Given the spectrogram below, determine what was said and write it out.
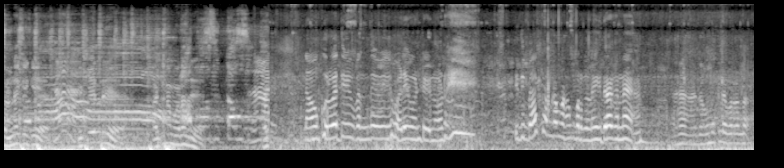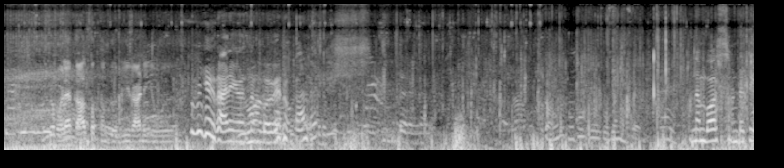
ಸಣ್ಣಕ್ಕೆ ನಾವು ಕುರುವತಿ ಬಂದೇವಿ ಹೊಳಿ ಹೊಂಟಿವಿ ನೋಡ್ರಿ. ಇದು ಬ್ಯಾಕ್ ಕ್ಯಾಮ್ರಾ ಮಾಡಕ್ ಬರಲ್ಲ ಇದ್ರಾಗನ. ಅದು ಮುಕ್ಲೆ ಬರಲ್ಲ. ರಾಣಿ ನಮ್ಮ ಬಾಸ್ ಹೊಂಟತಿ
